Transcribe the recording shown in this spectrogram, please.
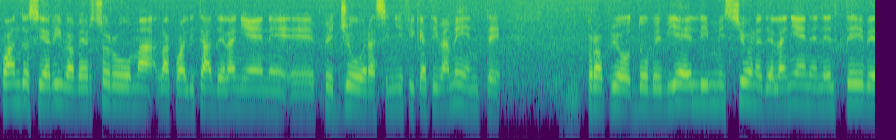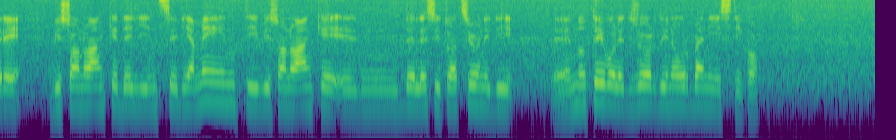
quando si arriva verso Roma la qualità dell'Aniene eh, peggiora significativamente, proprio dove vi è l'immissione dell'Aniene nel Tevere vi sono anche degli insediamenti, vi sono anche eh, delle situazioni di eh, notevole disordine urbanistico.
